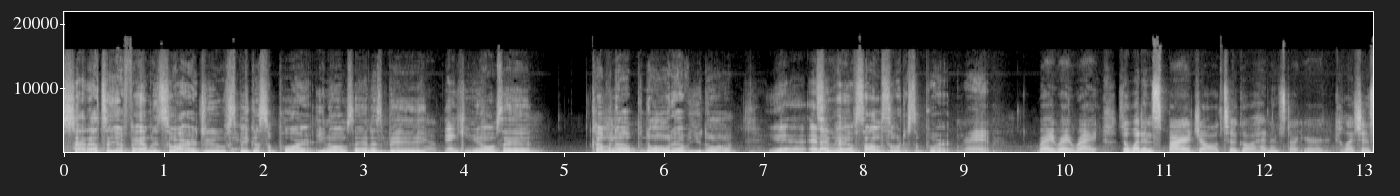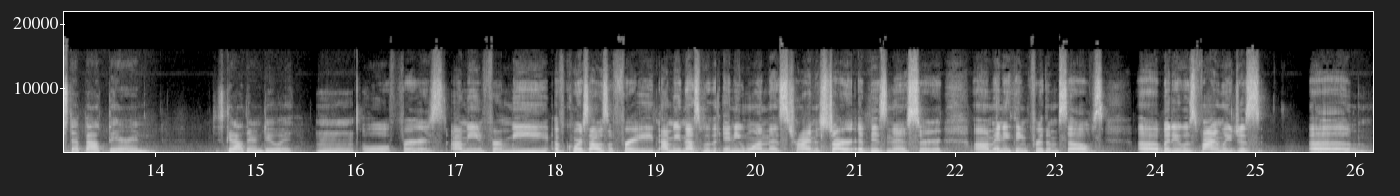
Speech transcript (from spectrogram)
Shout out to your family, too. I heard you speak of support. You know what I'm saying? That's big. Thank you. You know what I'm saying? Coming up doing whatever you're doing Yeah. And to I mean, have some sort of support. Right. Right, right, right. So, what inspired y'all to go ahead and start your collection, step out there, and just get out there and do it? Well, first, I mean, for me, of course, I was afraid. I mean, that's with anyone that's trying to start a business or um, anything for themselves. Uh, but it was finally just, um,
